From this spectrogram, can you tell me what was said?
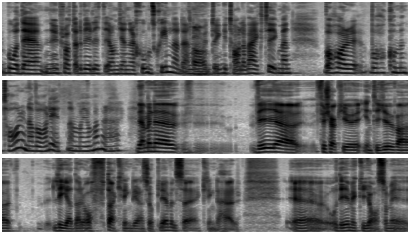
både, nu pratade vi lite om generationsskillnaden ja. och digitala verktyg men vad har, vad har kommentarerna varit när de har jobbat med det här? Ja, men, eh, vi eh, försöker ju intervjua ledare ofta kring deras upplevelse kring det här. Eh, och det är mycket jag som är,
